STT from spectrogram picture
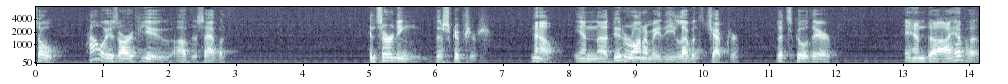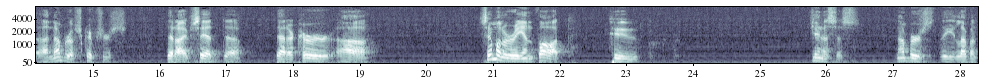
So, how is our view of the Sabbath concerning the Scriptures? Now, in uh, Deuteronomy, the 11th chapter, let's go there. And uh, I have a, a, number of scriptures that I've said uh, that occur uh, similarly in thought to Genesis, Numbers, the 11th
